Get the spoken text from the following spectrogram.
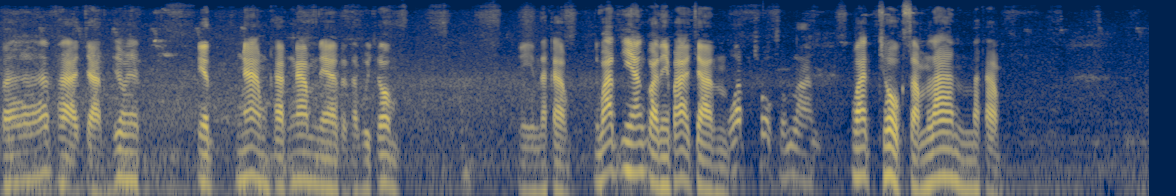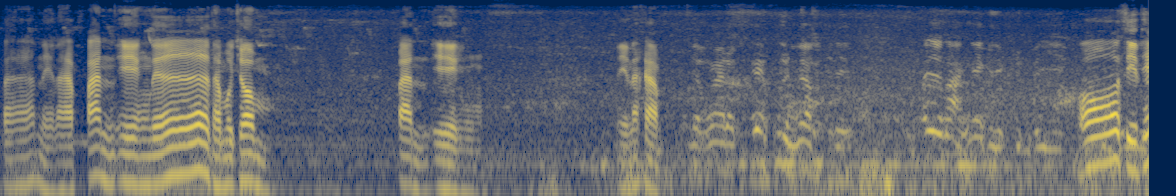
พระพระอาจารย์ที่ว่าเฮ็ดงามคักงามแน่แต่ท่านผู้ชม นี่นะครับ วัดอิหยังก่อนนี่พระอาจารย์ วัดโชคสำราญวัดโชคสำล้านนะครับป้านี่นะครับ ปั้นเองเด้อท่านผู้ชม ปั้นเอง นี่นะครับเรื่องง่ายเราเทพื้นแล้วจะได้ พญานาคเนี่ยก็จะขึ้นไปอีกโอ้สีเท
